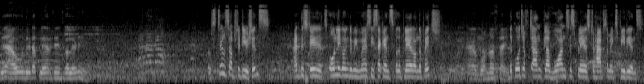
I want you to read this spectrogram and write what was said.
see how did a player change colony? still substitutions. At this stage, it's only going to be mercy seconds for the player on the pitch. Uh, bonus time. The coach of Chand Club wants his players to have some experience.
